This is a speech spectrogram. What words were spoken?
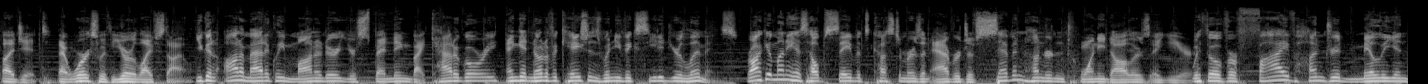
budget that works with your lifestyle. You can automatically monitor your spending by category and get notifications when you've exceeded your limits. Rocket Money has helped save its customers an average of $720 a year with over $500 million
